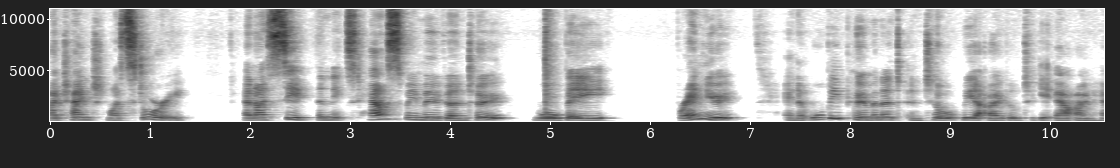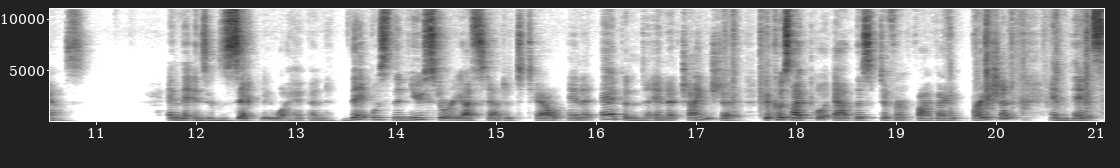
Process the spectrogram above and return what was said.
I changed my story and I said the next house we move into will be brand new and it will be permanent until we are able to get our own house. And that is exactly what happened. That was the new story I started to tell and it happened and it changed it because I put out this different vibration and that's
